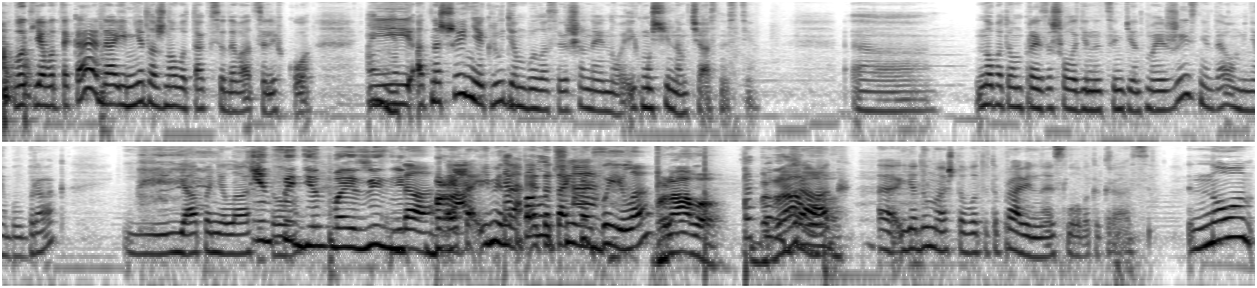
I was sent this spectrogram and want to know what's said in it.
вот я вот такая, да, и мне должно вот так все даваться легко. А и нет. отношение к людям было совершенно иное, и к мужчинам в частности. Но потом произошел один инцидент в моей жизни, да, у меня был брак, и я поняла, что... Инцидент в моей жизни. Да, брак. это именно Так это так и было. Браво! Так Браво! Брак. Э, Я думаю, что вот это правильное слово как раз. Но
